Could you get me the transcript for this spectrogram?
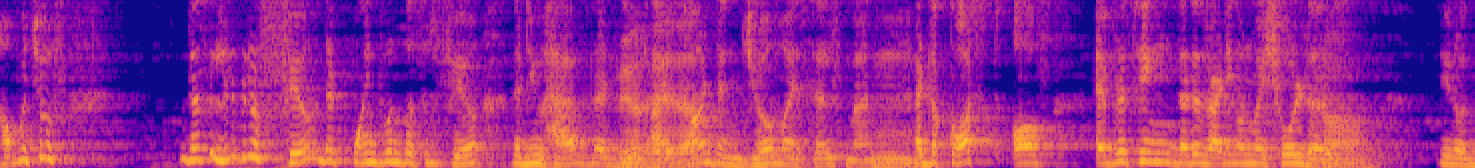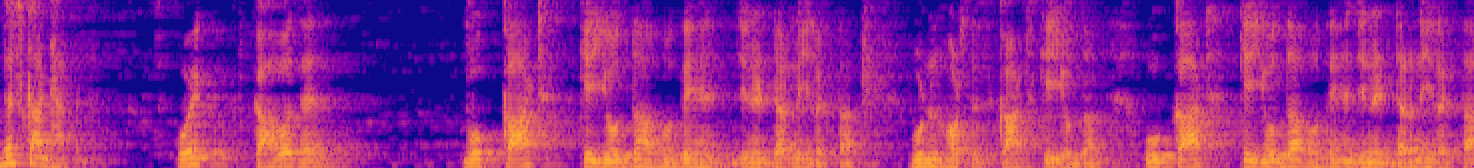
how much of there's a little bit of fear, that 0.1 percent fear that you have that Fear, dude, I yeah. can't endure myself, man, at the cost of everything that is riding on my shoulders. You know this can't happen. वो एक कहावत है वो काठ के योद्धा होते हैं जिन्हें डर नहीं लगता। वुडन हॉर्सेस काठ के योद्धा। वो काठ के योद्धा होते हैं जिन्हें डर नहीं लगता।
